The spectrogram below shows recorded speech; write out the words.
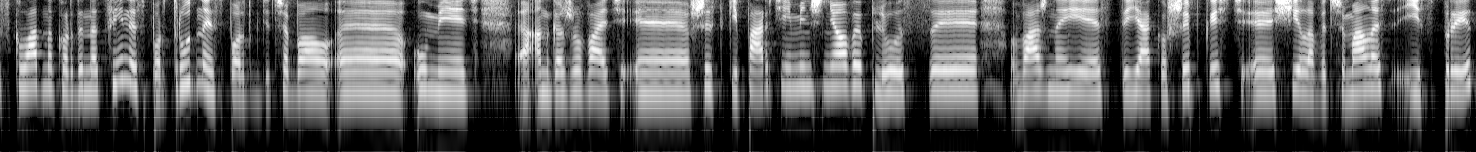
składno-koordynacyjny sport, trudny sport, gdzie trzeba e, umieć angażować e, wszystkie partie mięśniowe, plus e, ważne jest jako szybkość, e, siła, wytrzymałość i spryt.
